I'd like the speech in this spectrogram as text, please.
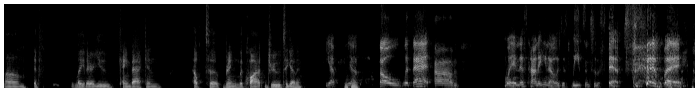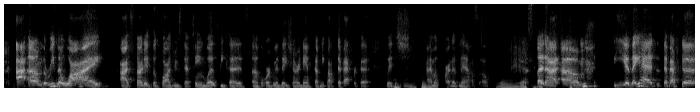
um, it later you came back and helped to bring the quad Drew together. Yep, mm-hmm. yep. So with that, um, well, and this kind of you know just leads into the steps but i um the reason why i started the quadru step team was because of an organization or a dance company called step afrika which mm-hmm. i'm a part of now so oh, yes, but i um yeah, they had Step Afrika.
